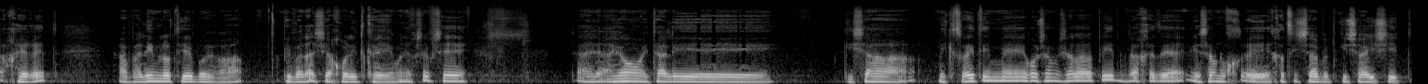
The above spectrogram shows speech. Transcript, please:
אחרת, אבל אם לא תהיה ברירה, בוודאי שיכול להתקיים. אני חושב שהיום הייתה לי אה, פגישה מקצועית עם אה, ראש הממשלה לפיד, ואחרי זה ישבנו חצי שעה בפגישה אישית,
